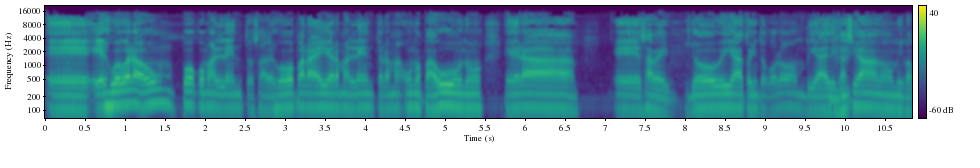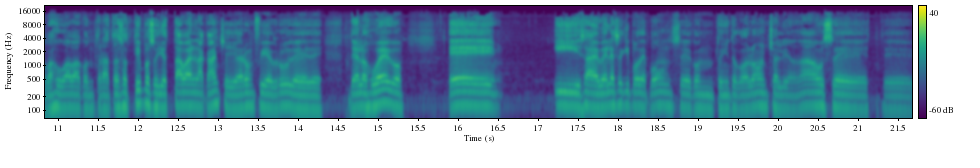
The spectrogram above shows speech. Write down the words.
Eh, el juego era un poco más lento, ¿sabes? El juego para ellos era más lento, era más uno para uno, era, eh, ¿sabes? Yo vi a Toñito Colón, vi a Eddie Casiano, mi papá jugaba contra todos esos tipos, yo estaba en la cancha, yo era un fiebre de, de, de los juegos. Eh, y, ¿sabes? Ver ese equipo de Ponce con Toñito Colón, Charlie Nause, este,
